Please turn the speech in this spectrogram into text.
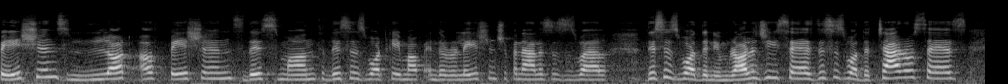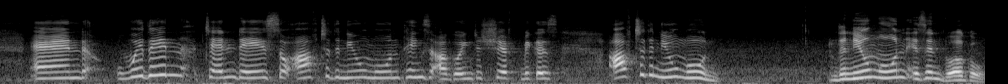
patience, lot of patience this month. This is what came up in the relationship analysis as well. This is what the numerology says. This is what the tarot says. And within 10 days, so after the new moon, things are going to shift because after the new moon, the new moon is in Virgo.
